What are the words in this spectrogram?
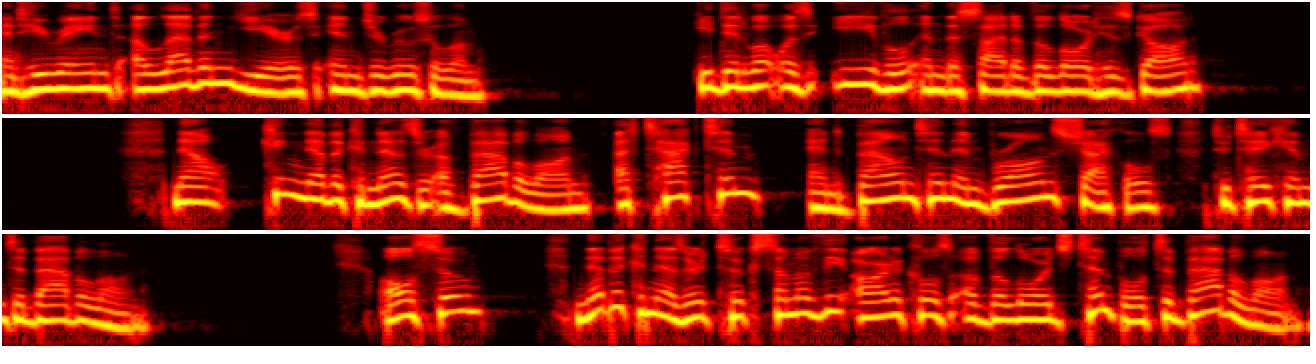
and he reigned 11 years in Jerusalem. He did what was evil in the sight of the Lord his God. Now, King Nebuchadnezzar of Babylon attacked him and bound him in bronze shackles to take him to Babylon. Also, Nebuchadnezzar took some of the articles of the Lord's temple to Babylon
